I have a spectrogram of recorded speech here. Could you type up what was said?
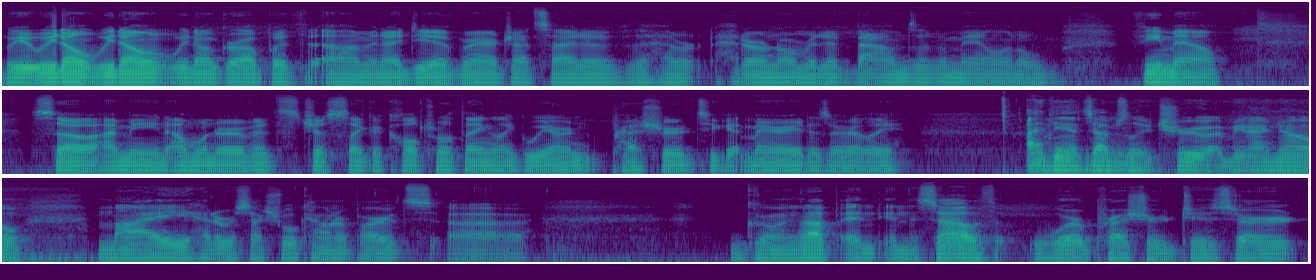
We, we don't we don't we don't grow up with um, an idea of marriage outside of the heteronormative bounds of a male and a female. So I mean, I wonder if it's just like a cultural thing, like we aren't pressured to get married as early. I think that's absolutely true. I mean, I know my heterosexual counterparts uh, growing up in, in the South were pressured to start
